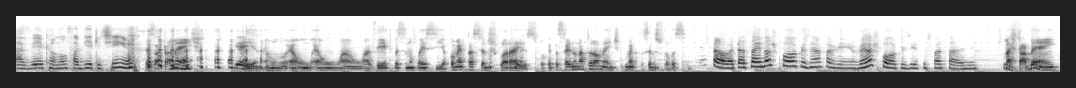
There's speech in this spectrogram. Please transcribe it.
A veia que eu não sabia que tinha? Exatamente. E aí, é, um, é, um, é uma, uma veia que você não conhecia. Como é que está sendo explorar isso? Porque está saindo naturalmente. Como é que está sendo isso para você? Então, está saindo aos poucos, né, Fabinho? Vem aos poucos, diga de passagem. Mas está bem.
